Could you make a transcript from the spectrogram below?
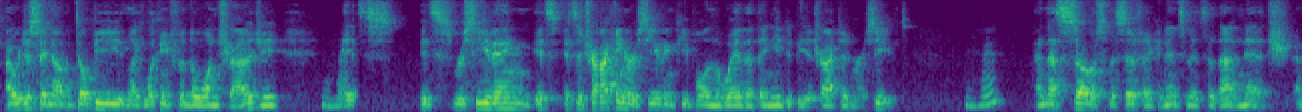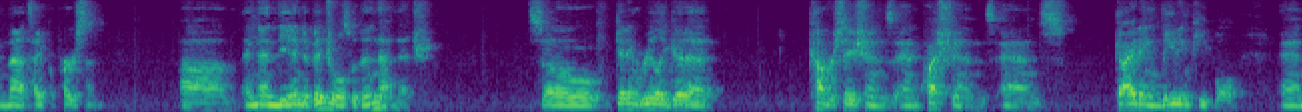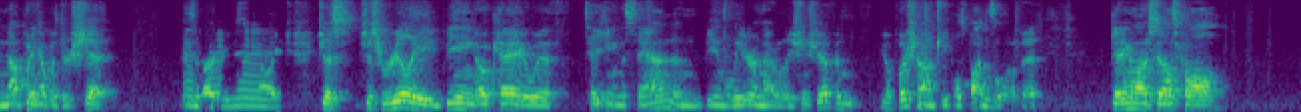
I would just say no. Don't be like looking for the one strategy. Mm-hmm. It's it's receiving. It's it's attracting and receiving people in the way that they need to be attracted and received. Mm-hmm. And that's so specific and intimate to that niche and that type of person. Um, and then the individuals within that niche. So getting really good at conversations and questions and guiding, leading people, and not putting up with their shit mm-hmm. you know, like just just really being okay with taking the stand and being the leader in that relationship and you know pushing on people's buttons a little bit getting them on a sales call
